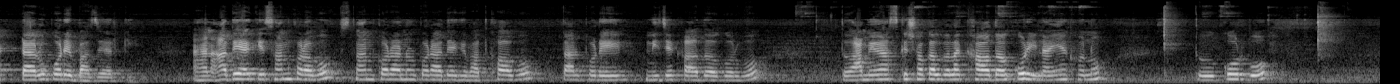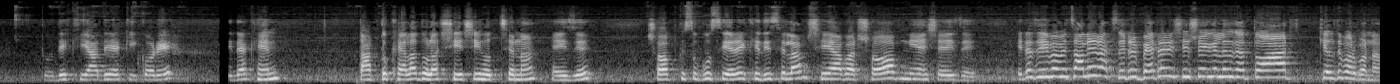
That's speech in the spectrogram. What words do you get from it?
একটার উপরে বাজে আর কি। এখন আদেয়াকে স্নান করাবো, স্নান করানোর পর আদেয়াকে ভাত খাওয়াবো, তারপরে নিজে খাওয়া দাওয়া করব। তো আমিও আজকে সকালবেলা খাওয়া দাওয়া করি নাই এখনও তো করব। তো দেখি আদেয়া কি করে। দেখেন, তার তো খেলাধুলা শেষই হচ্ছে না, এই যে। সব কিছু গুছিয়ে রেখে দিয়েছিলাম সে আবার সব নিয়ে এসে এই যে, এটা যেভাবে চালিয়ে রাখছে, এটার ব্যাটারি শেষ হয়ে গেলে তো আর খেলতে পারবে না।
